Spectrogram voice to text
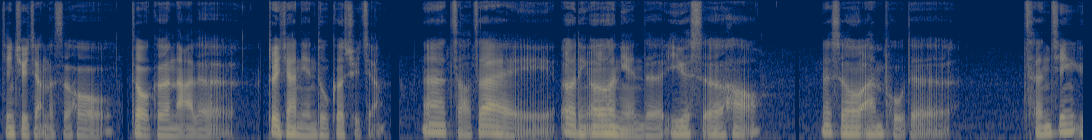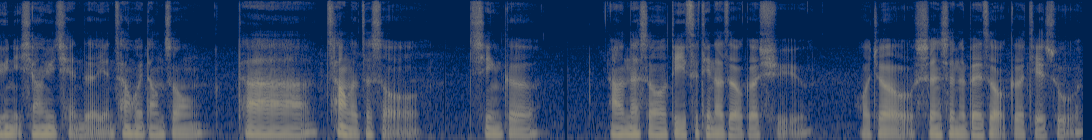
金曲奖的时候，这首歌拿了最佳年度歌曲奖。那早在二零二二年的一月十二号，那时候安普的曾经与你相遇前的演唱会当中。他唱了这首新歌，然后那时候第一次听到这首歌曲，我就深深的被这首歌接住了。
